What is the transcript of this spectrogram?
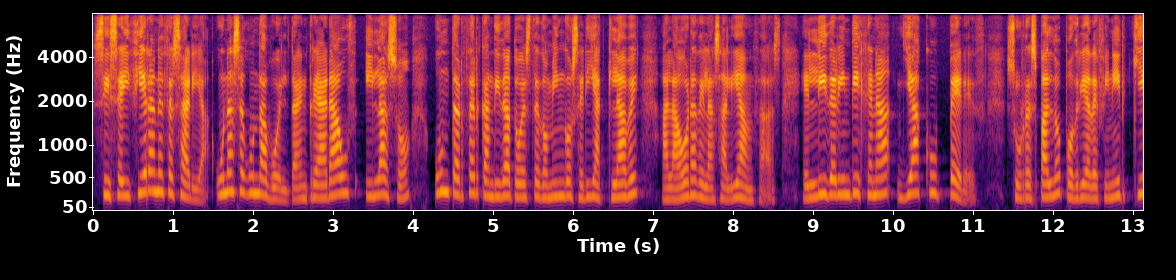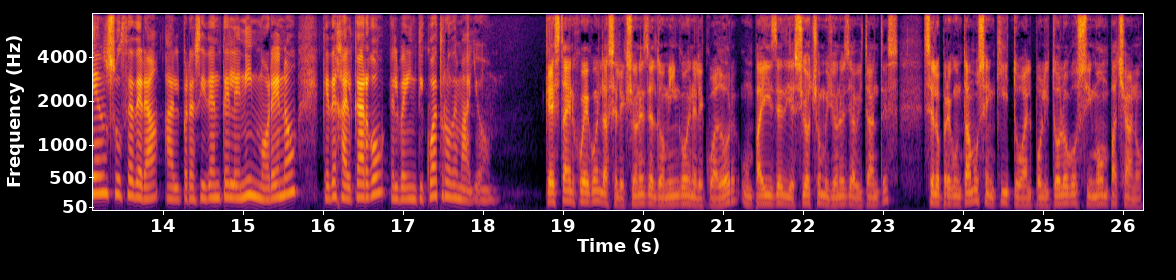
Si se hiciera necesaria una segunda vuelta entre Arauz y Lasso, un tercer candidato este domingo sería clave a la hora de las alianzas, el líder indígena Yacu Pérez. Su respaldo podría definir quién sucederá al presidente Lenín Moreno, que deja el cargo el 24 de mayo. ¿Qué está en juego en las elecciones del domingo en el Ecuador, un país de 18 millones de habitantes? Se lo preguntamos en Quito al politólogo Simón Pachano,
